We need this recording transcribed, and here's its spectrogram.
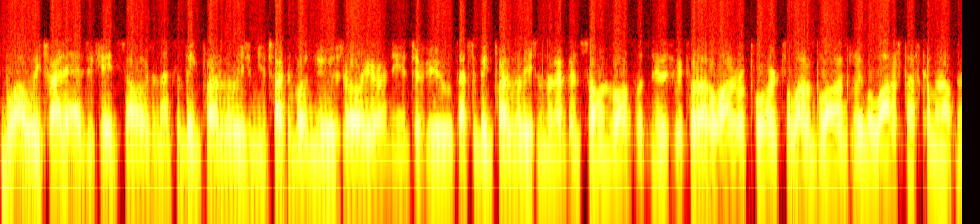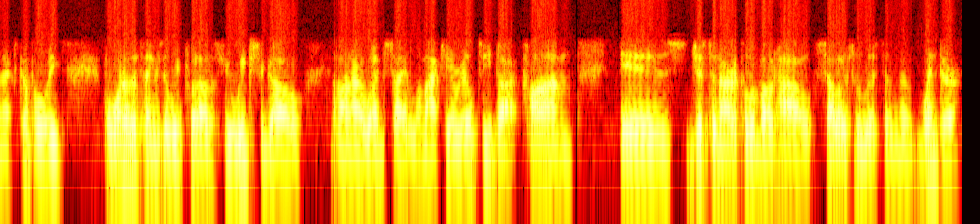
Well, we try to educate sellers, and that's a big part of the reason you talked about news earlier in the interview. That's a big part of the reason that I've been so involved with news. We put out a lot of reports, a lot of blogs. We have a lot of stuff coming out in the next couple of weeks. But one of the things that we put out a few weeks ago on our website, lamacchiarealty.com, is just an article about how sellers who list in the winter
